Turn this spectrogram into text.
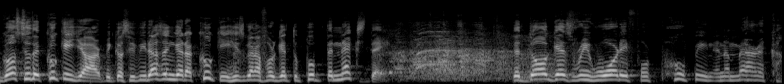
goes to the cookie jar, because if he doesn't get a cookie, he's gonna forget to poop the next day. The dog gets rewarded for pooping in America.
